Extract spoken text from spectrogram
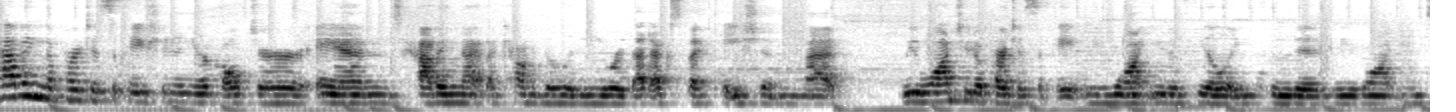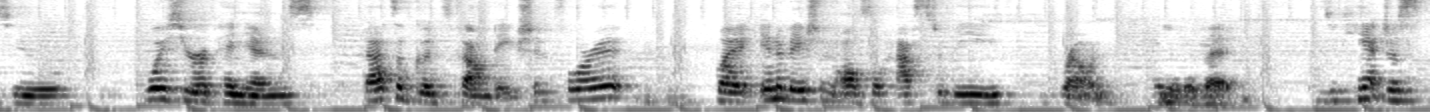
having the participation in your culture and having that accountability or that expectation that we want you to participate, we want you to feel included, we want you to voice your opinions, that's a good foundation for it. Mm-hmm. But innovation also has to be grown a little bit. You can't just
